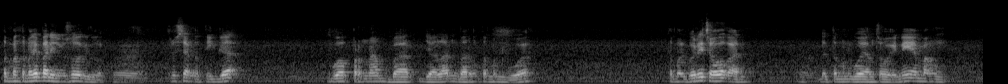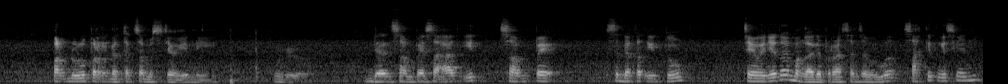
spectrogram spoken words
teman-temannya pada nyusul gitu loh. Nah, terus yang ketiga gue pernah bar- jalan bareng temen gue temen gue ini cowok kan? Dan temen gue yang cowok ini emang per- dulu pernah deket sama si cewek ini. Oke. dan sampai saat itu sampai sedekat itu ceweknya tuh emang gak ada perasaan sama gue sakit gak sih anjing?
